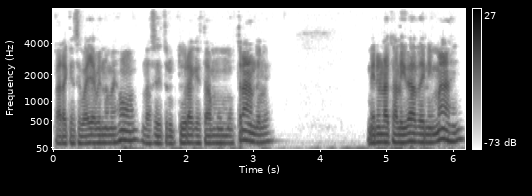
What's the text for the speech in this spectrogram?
para que se vaya viendo mejor las estructuras que estamos mostrándole. Miren la calidad de la imagen.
